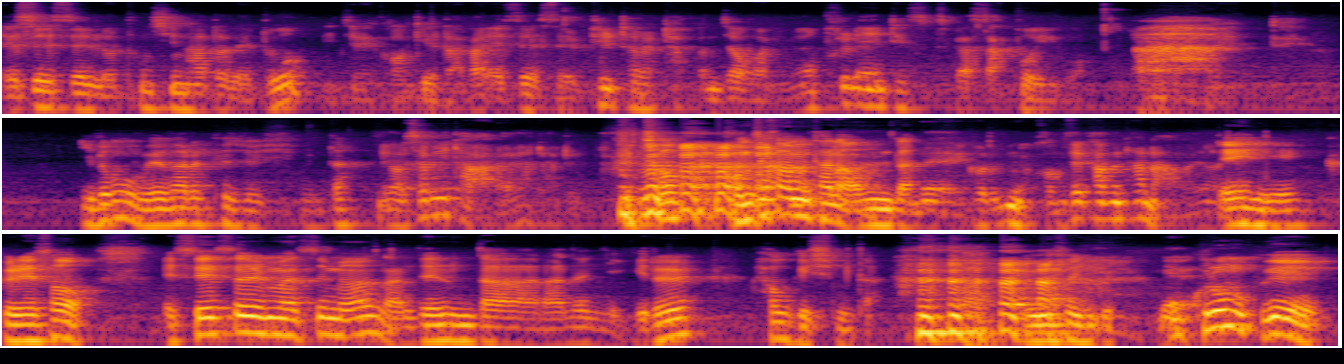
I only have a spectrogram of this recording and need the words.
SSL로 통신하더라도 이제 거기에다가 SSL 필터를 탁 얹어버리면 plain text가 싹 보이고. 아, 이런 거 왜 가르쳐 주십니다? 네, 어차피 다 알아요, 다들. 그렇죠? 검색하면 다 나옵니다. 네, 그럼요. 검색하면 다 나와요. 예, 예. 그래서 SSL만 쓰면 안 된다라는 얘기를 하고 계십니다. 자, 여기서 이제 네. 어, 그러면 그게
